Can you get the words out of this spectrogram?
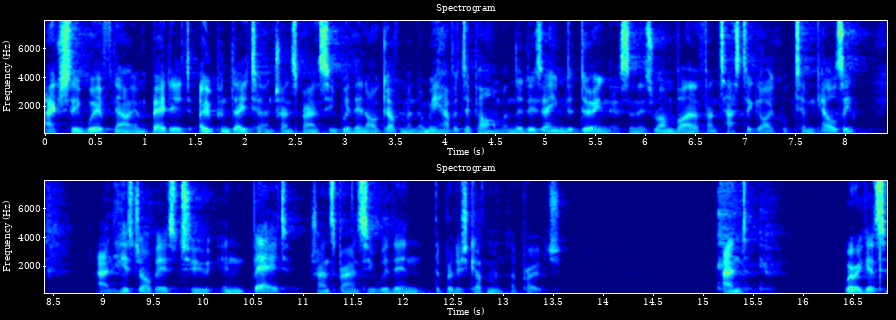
Actually, we've now embedded open data and transparency within our government, and we have a department that is aimed at doing this, and it's run by a fantastic guy called Tim Kelsey, and his job is to embed transparency within the British government approach. And where it gets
